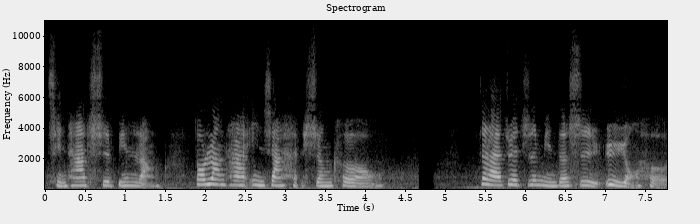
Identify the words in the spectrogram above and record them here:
请他吃槟榔，都让他印象很深刻哦。再来最知名的是郁永河，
